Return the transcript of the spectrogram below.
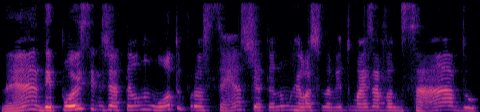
né? Depois, se eles já estão num outro processo, já estão num relacionamento mais avançado,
